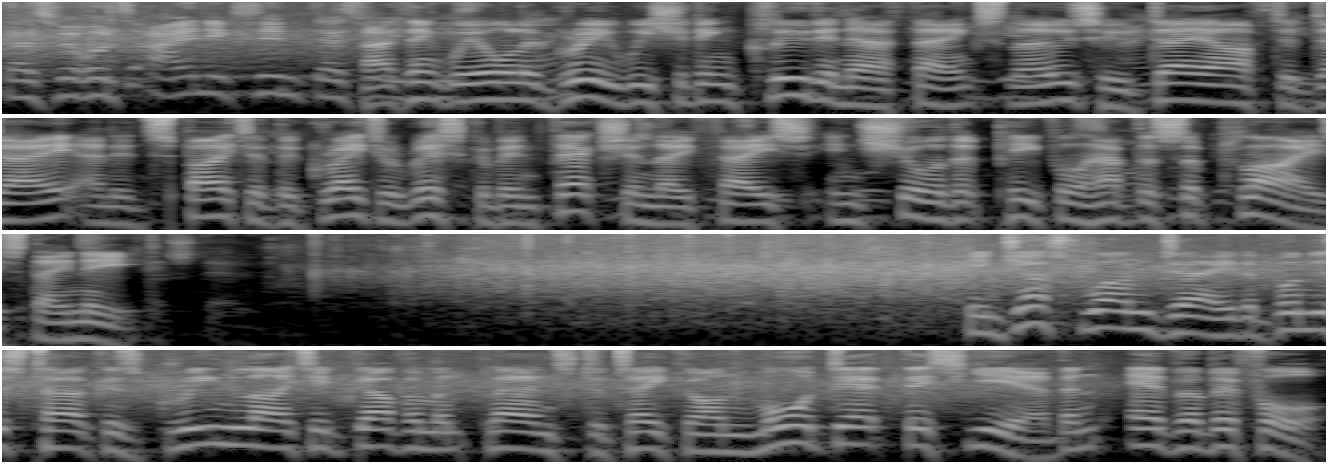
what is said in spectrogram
dass wir uns einig sind, dass I think we all agree we should include in our thanks those who, day after day, and in spite of the greater risk of infection they face, ensure that people have the supplies they need. In just one day, the Bundestag has green-lighted government plans to take on more debt this year than ever before.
